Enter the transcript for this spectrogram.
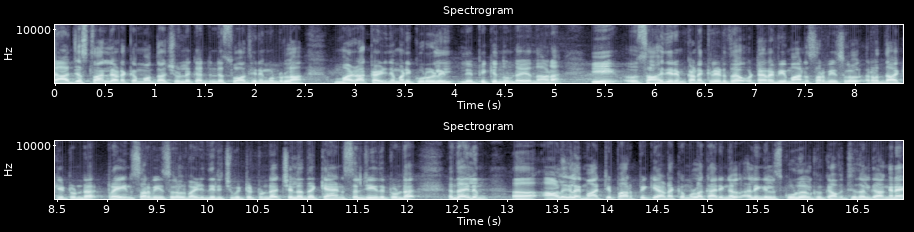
രാജസ്ഥാനിലടക്കം മൊന്ത ചുഴലിക്കാറ്റിന്റെ സ്വാധീനം കൊണ്ടുള്ള മഴ കഴിഞ്ഞ മണിക്കൂറുകളിൽ ലഭിക്കുന്നുണ്ട് എന്നാണ് ഈ സാഹചര്യം കണക്കിലെടുത്ത് ഒട്ടേറെ വിമാന സർവീസുകൾ റദ്ദാക്കിയിട്ടുണ്ട്. ട്രെയിൻ സർവീസുകൾ വഴിതിരിച്ചു വിട്ടിട്ടുണ്ട് ചിലത് ക്യാൻസൽ ചെയ്തിട്ടുണ്ട്. എന്തായാലും ആളുകളെ മാറ്റിപ്പാർപ്പിക്കുക അടക്കമുള്ള കാര്യങ്ങൾ അല്ലെങ്കിൽ സ്കൂളുകൾക്കൊക്കെ അവധി നൽകുക അങ്ങനെ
